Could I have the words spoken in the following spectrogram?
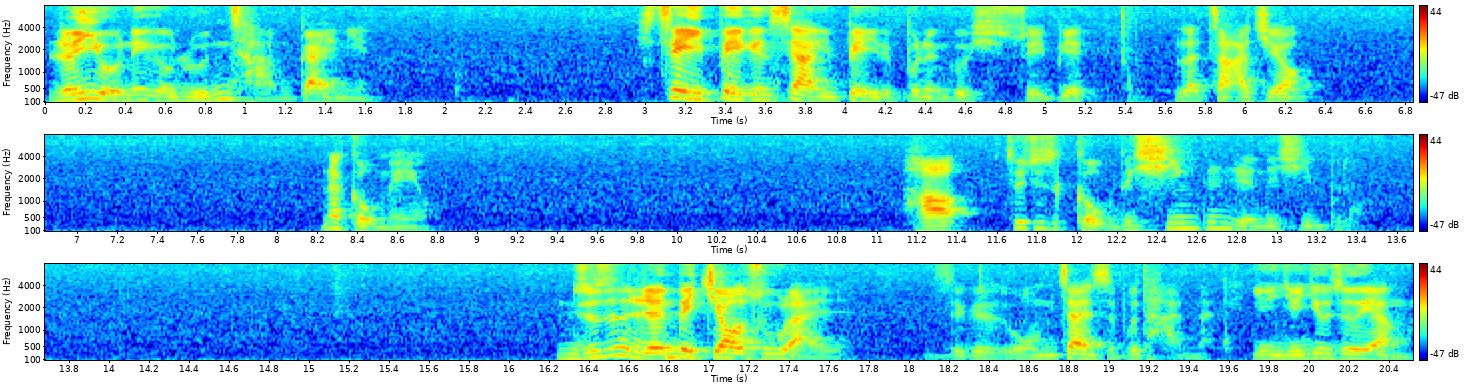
人有那个伦常概念，这一辈跟上一辈的不能够随便来杂交，那狗没有。好，这就是狗的心跟人的心不同。你说是人被教出来的，这个我们暂时不谈了，眼前就这样了，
